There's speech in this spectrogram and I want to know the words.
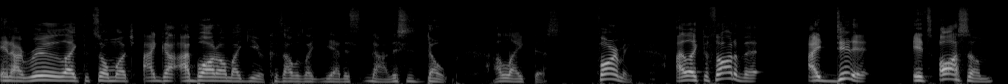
And I really liked it so much. I got I bought all my gear cuz I was like, yeah, this nah, this is dope. I like this. Farming. I like the thought of it. I did it. It's awesome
